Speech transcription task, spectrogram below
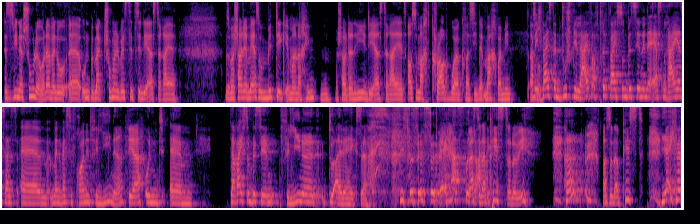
Das ist wie in der Schule, oder? Wenn du äh, unbemerkt schummeln willst, sitzt du in die erste Reihe. Also man schaut ja mehr so mittig immer nach hinten. Man schaut ja nie in die erste Reihe. Jetzt außer macht Crowdwork, was ich nicht mache, weil mir. Also, Aber ich weiß, beim Duschspiel Live-Auftritt war ich so ein bisschen in der ersten Reihe, saß ähm, meine beste Freundin Feline. Ja. Und ähm, da war ich so ein bisschen, Feline, du alte Hexe. Wieso sitzt du in der ersten warst du da Reihe? pisst, oder wie? Warst du da pisst? Ja, ich, war,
